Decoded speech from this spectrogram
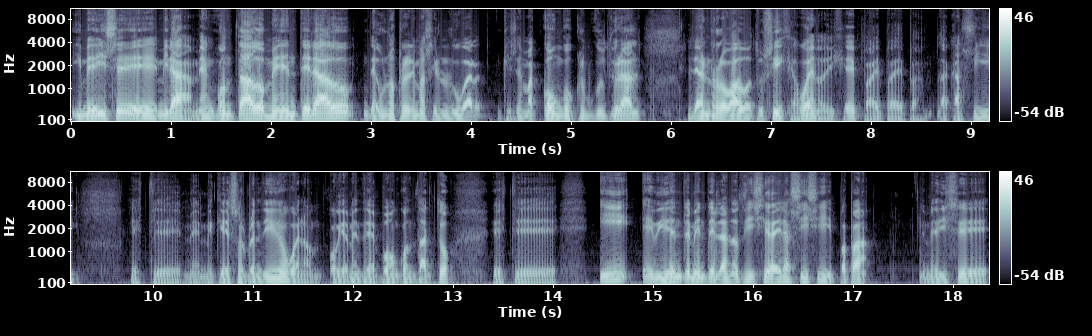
Y me dice, mira, me han contado, me he enterado de algunos problemas en un lugar que se llama Congo Club Cultural le han robado a tus hijas. Bueno, dije, epa, epa, epa, acá sí, este, me, quedé sorprendido, bueno, obviamente me pongo en contacto, este, y evidentemente la noticia era, sí, sí, papá, me dice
